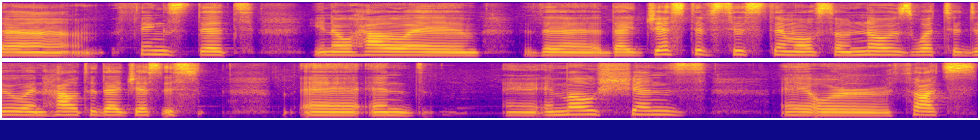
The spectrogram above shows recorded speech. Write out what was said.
the things that you know how um, the digestive system also knows what to do and how to digest this, uh, and uh, emotions uh, or thoughts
